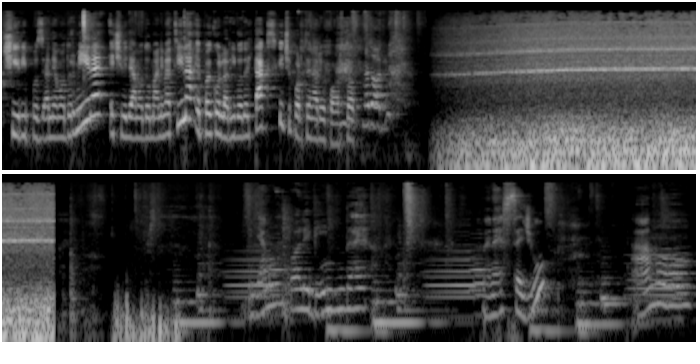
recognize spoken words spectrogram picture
ci ripos- andiamo a dormire e ci vediamo domani mattina e poi con l'arrivo del taxi che ci porta in aeroporto. Madonna. Vediamo un po' le bimbe. Vanessa è giù. Amo.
